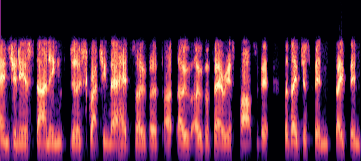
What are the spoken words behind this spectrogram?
engineers standing, you know, scratching their heads over uh, over various parts of it. But they've just been they've been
